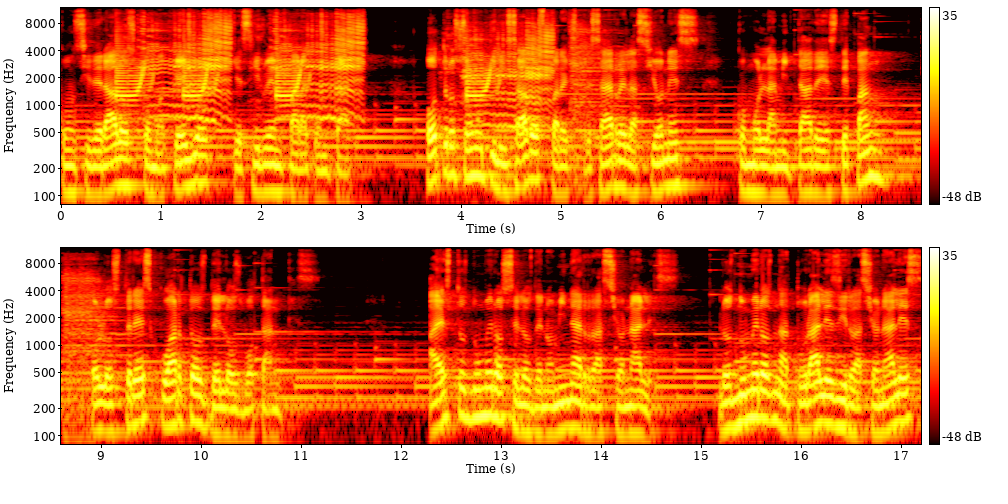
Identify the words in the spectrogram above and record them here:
considerados como aquellos que sirven para contar. Otros son utilizados para expresar relaciones como la mitad de este pan o los tres cuartos de los votantes. A estos números se los denomina racionales. Los números naturales y racionales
